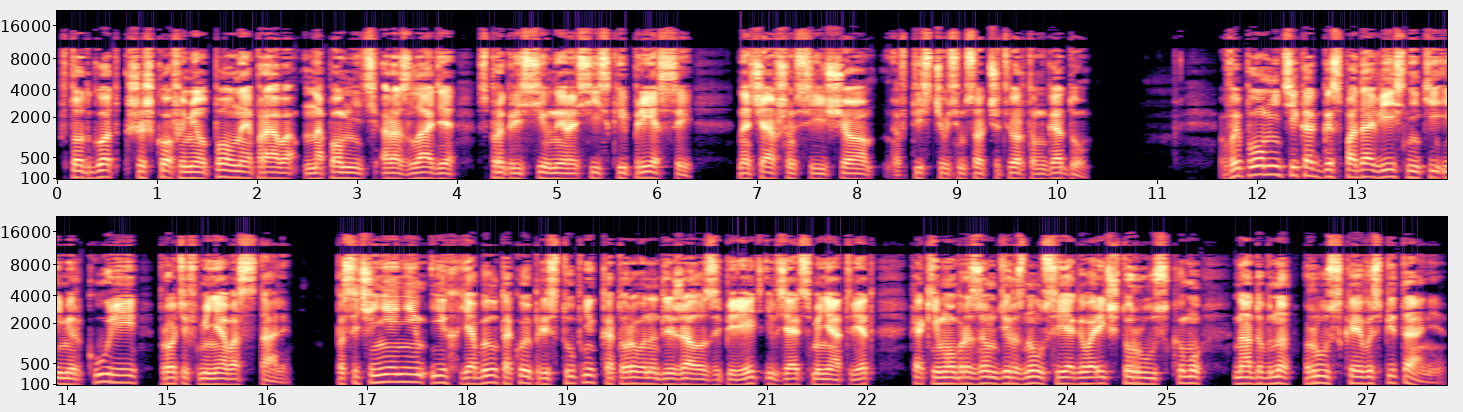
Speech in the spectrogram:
В тот год Шишков имел полное право напомнить о разладе с прогрессивной российской прессой, начавшемся еще в 1804 году. Вы помните, как господа Вестники и Меркурии против меня восстали. По сочинениям их я был такой преступник, которого надлежало запереть и взять с меня ответ, каким образом дерзнулся я говорить, что русскому надобно русское воспитание.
